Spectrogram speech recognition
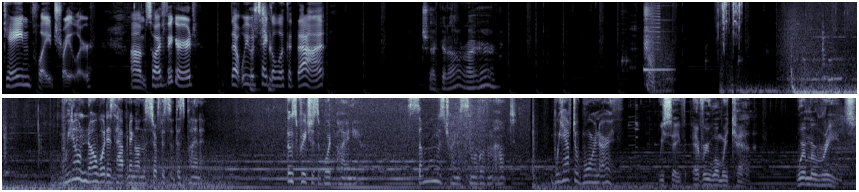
gameplay trailer. Um, so I figured that we would That's take a look at that. Check it out right here. We don't know what is happening on the surface of this planet. Those creatures aboard Pioneer. Someone was trying to smuggle them out. We have to warn Earth. We save everyone we can. We're Marines.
